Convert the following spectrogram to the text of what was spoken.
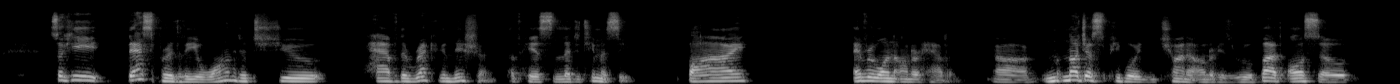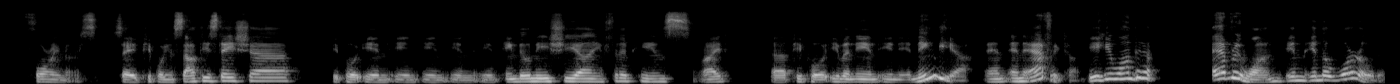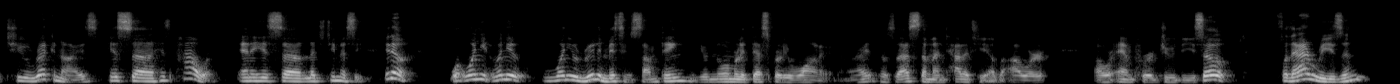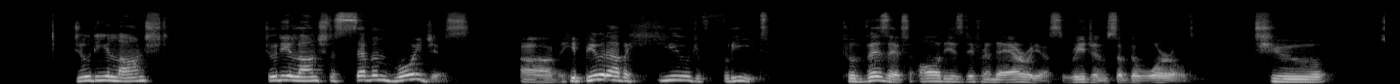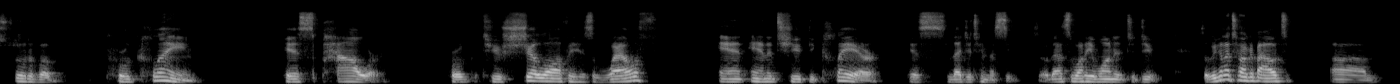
So he desperately wanted to have the recognition of his legitimacy by everyone under heaven, uh, not just people in China under his rule, but also foreigners, say people in Southeast Asia, people in, in, in, in, in Indonesia, in Philippines, right? Uh, people even in, in, in India and, and Africa. He, he wanted everyone in, in the world to recognize his uh, his power and his uh, legitimacy. You know, when you when you when you're really missing something, you normally desperately want it, right? Because that's the mentality of our our Emperor Zhu Di. So for that reason, Zhu Di launched Zhu Di launched seven voyages. Uh, he built up a huge fleet to visit all these different areas, regions of the world, to sort of a proclaim his power, to show off his wealth, and, and to declare his legitimacy. So that's what he wanted to do. So we're going to talk about um,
